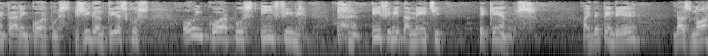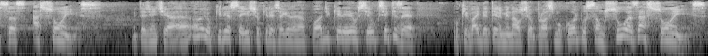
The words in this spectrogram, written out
entrar em corpos gigantescos ou em corpos infin, infinitamente pequenos. Vai depender das nossas ações. Muita gente, ah, ah, eu queria ser isso, eu queria ser aquilo. Ah, pode querer ser o que você quiser. O que vai determinar o seu próximo corpo são suas ações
